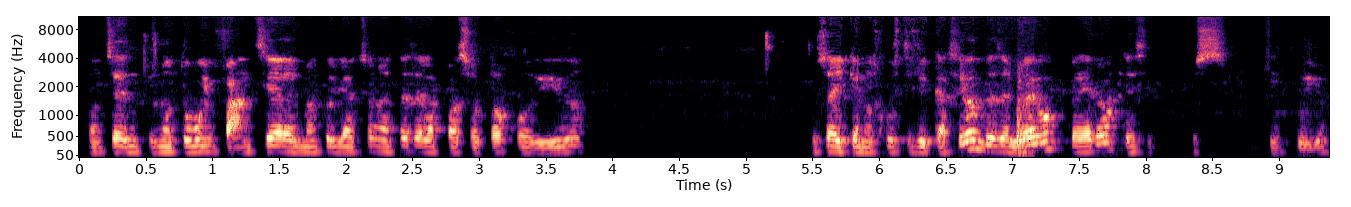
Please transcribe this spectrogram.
Entonces, pues no tuvo infancia el Michael Jackson, antes se la pasó todo jodido. O sea, y que no es justificación, desde luego, pero que sí, pues, influyó.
